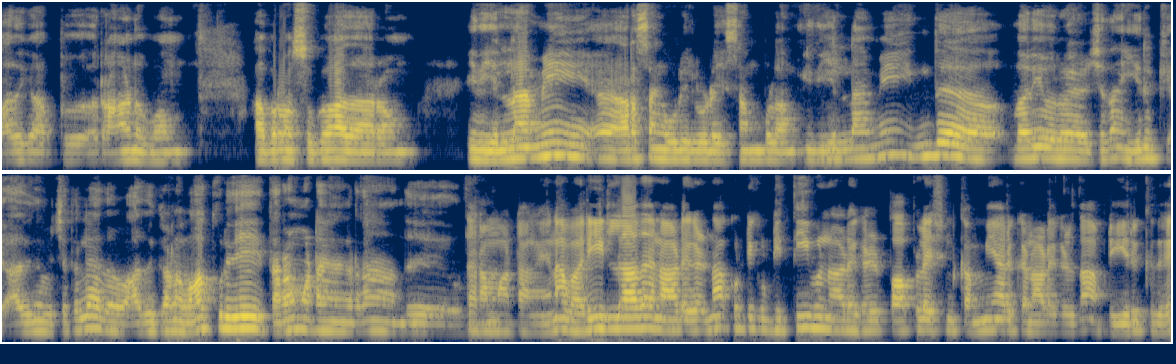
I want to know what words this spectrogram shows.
பாதுகாப்பு இராணுவம் அப்புறம் சுகாதாரம் இது எல்லாமே அரசாங்க ஊழியர்களுடைய சம்பளம். இது. எல்லாமே இந்த வரி வருவாய் வச்சுதான் இருக்கு. அது பட்சத்துல அது அதுக்கான வாக்குறுதியை தர மாட்டாங்கிறதான் வந்து தர மாட்டாங்க. ஏன்னா வரி இல்லாத நாடுகள்னா குட்டி குட்டி தீவு நாடுகள் பாப்புலேஷன் கம்மியா இருக்க நாடுகள் தான் அப்படி இருக்குது.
